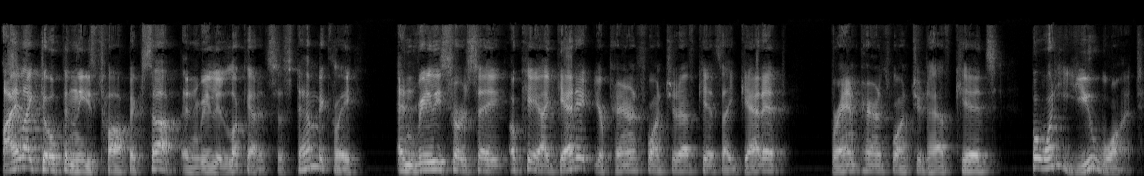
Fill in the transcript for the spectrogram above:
I like to open these topics up and really look at it systemically and really sort of say, okay, I get it. Your parents want you to have kids. I get it. Grandparents want you to have kids. But what do you want?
